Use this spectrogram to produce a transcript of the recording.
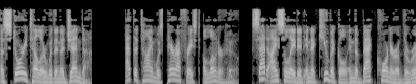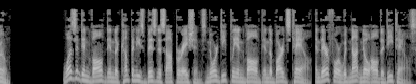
a storyteller with an agenda, at the time was paraphrased a loner who sat isolated in a cubicle in the back corner of the room wasn't involved in the company's business operations nor deeply involved in the Bard's Tale, and therefore would not know all the details.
